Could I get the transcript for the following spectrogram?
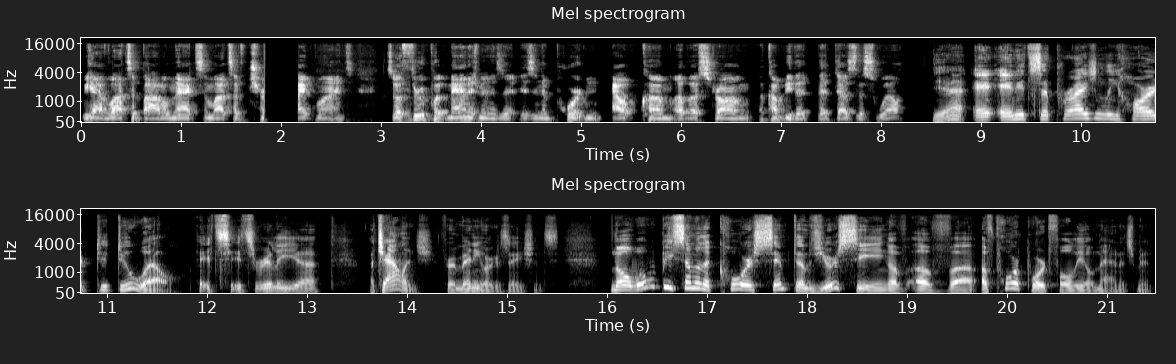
we have lots of bottlenecks and lots of churn pipelines. So throughput management is, a, is an important outcome of a strong a company that, that does this well. Yeah, and, and it's surprisingly hard to do well. It's it's really uh, a challenge for many organizations. No, what would be some of the core symptoms you're seeing of of uh, of poor portfolio management?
